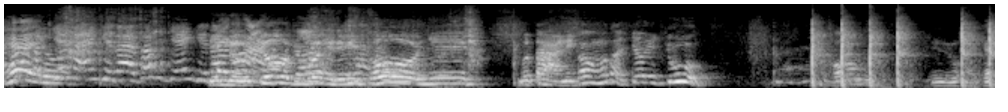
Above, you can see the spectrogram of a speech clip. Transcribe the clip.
Hey. Đi đồ chua thì vậy thì thôi nhỉ. Mà tả này con nó tả chơi chua. Con. Đi đồ hải cách.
